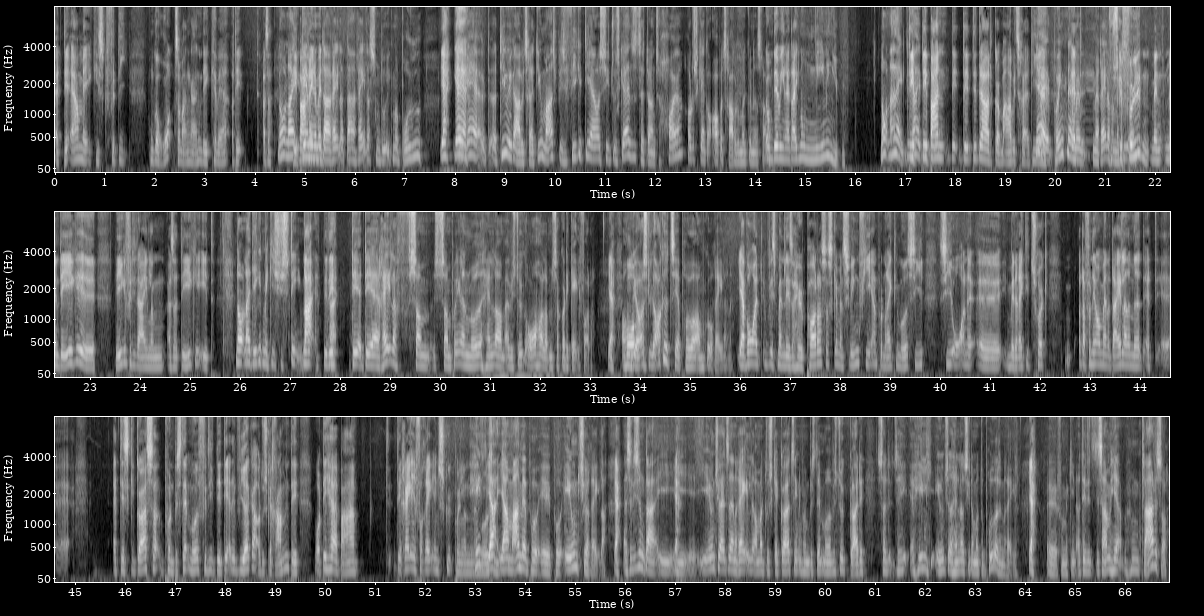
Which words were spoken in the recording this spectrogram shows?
at det er magisk, fordi hun går rundt så mange gange, det ikke kan være, og det, altså, Nå nej, Det er bare det jeg mener med, der er regler, der er regler, som du ikke må bryde. ja, ja, ja, ja, og de er jo ikke arbitrære, de er jo meget specifikke. De er jo at sige, at du skal altid tage døren til højre, og du skal gå op ad trapper, du må ikke gå ned ad jo, trapper. men det jeg mener, at der er ikke nogen mening i dem. Nå nej, Det, nej, det er bare en, det, det, det der gør dem arbitrære. De er, Ja, pointen er at med, med regler for du skal magi. følge den, men, men det, er ikke, det er ikke, fordi der er en eller anden... Altså, det er ikke et... Nå nej, det er ikke et magisystem. Nej, det er det. Nej. Det, er- det er regler, som, som på en eller anden måde handler om, at hvis du ikke overholder dem, så går det galt for dig. Ja, Og hun hvor, bliver også lokket til at prøve at omgå reglerne. ja, hvor at, hvis man læser Harry Potter, så skal man svinge fjeren på den rigtige måde, sige, sige ordene øh, med det rigtige tryk. Og der fornemmer man, at der er et eller andet med, at, at, øh, at det skal gøres på en bestemt måde, fordi det er der, det virker, og du skal ramme det. Hvor det her er bare... Det, er regel for reglens skyld på en eller anden Helt, måde. jeg, jeg er meget med på, øh, på eventyrregler. Ja. Altså ligesom der i, Ja. i, i eventyr altid er en regel om, at du skal gøre tingene på en bestemt måde. Hvis du ikke gør det, så er det, det hele eventyret handler tit om, at du bryder den regel Ja. øh, for magien. Og det er det, det samme her. Hun klarer det så.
